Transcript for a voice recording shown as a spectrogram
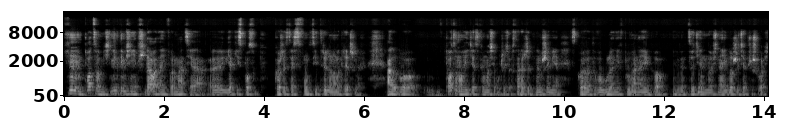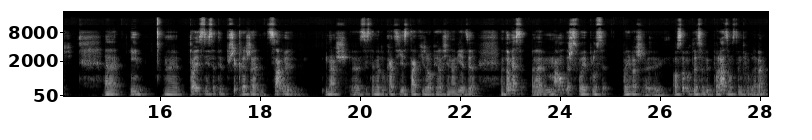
hmm, po co mi, nigdy mi się nie przydała ta informacja, e, w jaki sposób korzystać z funkcji trygonometrycznych. Albo po co moje dziecko ma się uczyć o starożytnym Rzymie, skoro to w ogóle nie wpływa na jego codzienność, na jego życie w przyszłości. E, I e, to jest niestety przykre, że cały nasz e, system edukacji jest taki, że opiera się na wiedzy. Natomiast ma on też swoje plusy, ponieważ osoby, które sobie poradzą z tym problemem,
